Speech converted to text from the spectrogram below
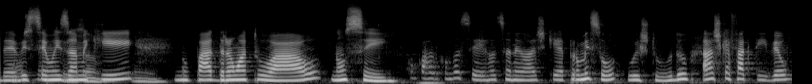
Deve ser um exame que, é. no padrão atual, não sei concordo com você, Rosana. Eu acho que é promissor o estudo. Acho que é factível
